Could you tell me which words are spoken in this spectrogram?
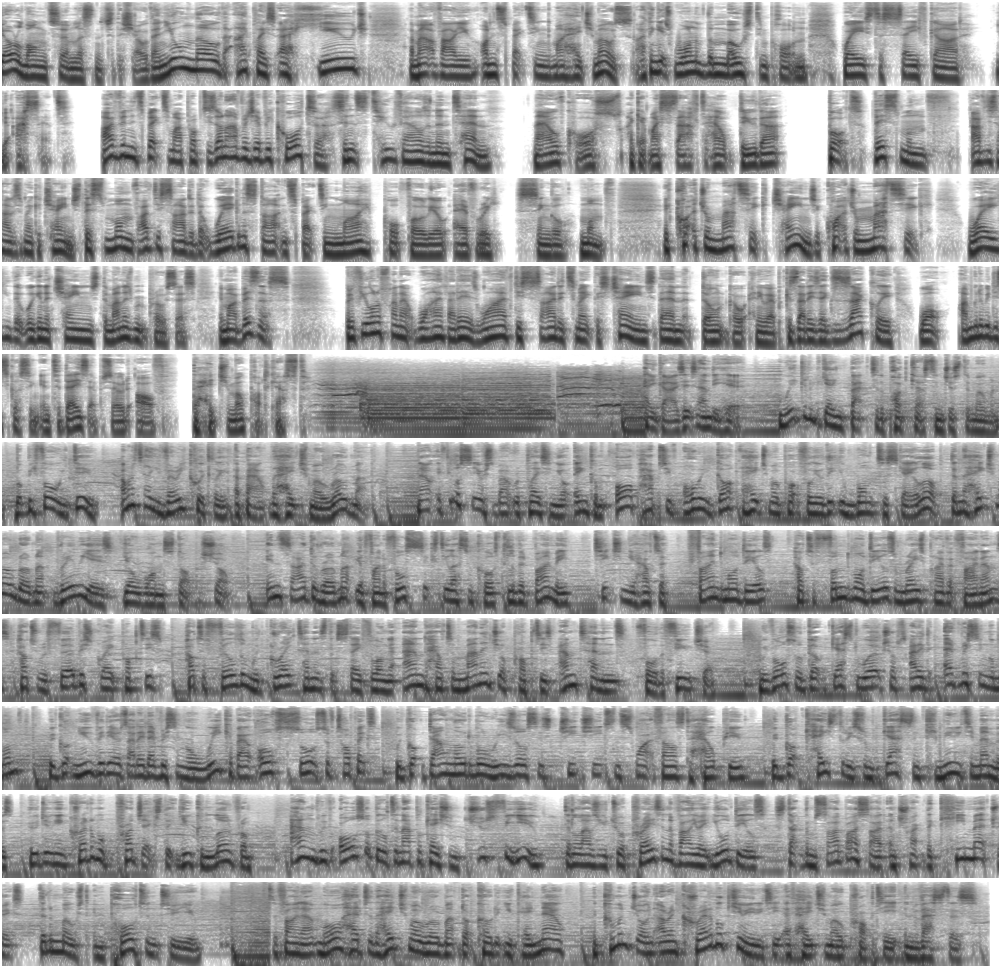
If you're a long term listener to the show, then you'll know that I place a huge amount of value on inspecting my HMOs. I think it's one of the most important ways to safeguard your assets. I've been inspecting my properties on average every quarter since 2010. Now, of course, I get my staff to help do that. But this month, I've decided to make a change. This month, I've decided that we're going to start inspecting my portfolio every single month. It's quite a dramatic change, quite a dramatic way that we're going to change the management process in my business. But if you want to find out why that is, why I've decided to make this change, then don't go anywhere because that is exactly what I'm going to be discussing in today's episode of the HMO podcast. Hey guys, it's Andy here. We're going to be getting back to the podcast in just a moment, but before we do, I want to tell you very quickly about the HMO roadmap. Now, if you're serious about replacing your income, or perhaps you've already got a HMO portfolio that you want to scale up, then the HMO roadmap really is your one stop shop. Inside the roadmap, you'll find a full 60 lesson course delivered by me, teaching you how to find more deals, how to fund more deals and raise private finance, how to refurbish great properties, how to fill them with great tenants that stay for longer, and how to manage your properties and tenants for the future. We've also got guest workshops added every single month. We've got new videos added every single week about all sorts of topics. We've got downloadable resources, cheat sheets, and swipe files to help you. We've got case studies from guests and community members who are doing incredible projects that you can learn from. And we've also built an application just for you that allows you to appraise and evaluate your deals, stack them side by side, and track the key metrics that are most important to you. To find out more, head to the hmoroadmap.co.uk now and come and join our incredible community of HMO property investors.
